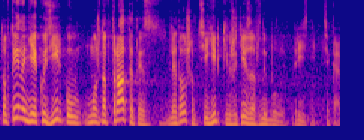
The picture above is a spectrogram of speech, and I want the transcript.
Тобто іноді якусь гірку можна втратити для того, щоб ці гірки в житті завжди були різні, цікаві.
